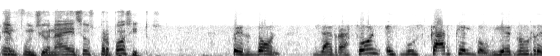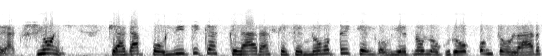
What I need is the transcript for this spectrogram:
en función a esos propósitos. Perdón, la razón es buscar que el gobierno reaccione que haga políticas claras, que se note que el gobierno logró controlar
